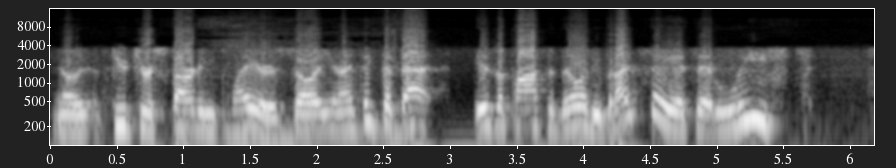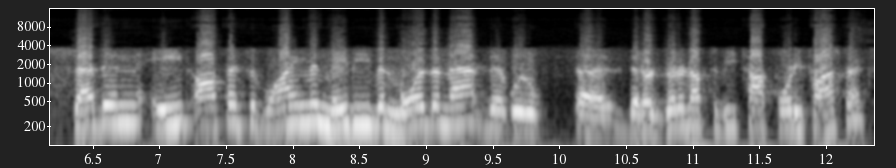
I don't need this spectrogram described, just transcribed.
you know, future starting players. So, you know, I think that that is a possibility, but I'd say it's at least seven, eight offensive linemen, maybe even more than that, that will uh, that are good enough to be top forty prospects.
